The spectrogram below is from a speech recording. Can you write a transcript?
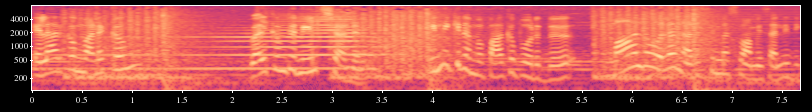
எல்லாருக்கும் வணக்கம். வெல்கம் டு நீல் சேனல் இன்னைக்கு நம்ம பார்க்க போறது மாலோல நரசிம்ம சுவாமி சந்நிதி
